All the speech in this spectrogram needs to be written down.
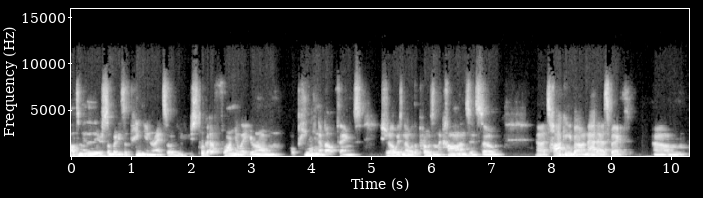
ultimately there's somebody's opinion right? So you still got to formulate your own opinion about things should always know the pros and the cons. And so, uh, talking about in that aspect um,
